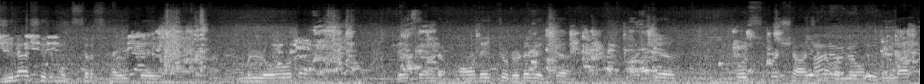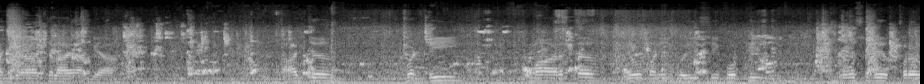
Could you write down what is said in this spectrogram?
ਜ਼ਿਲ੍ਹਾ ਸ਼੍ਰੀ ਮੁਕਤਸਰ ਸਾਹਿਬ ਦੇ ਮਲੋਟ ਦੇ ਪਿੰਡ ਆਉਂਦੇ ਝੁੱਡੜ ਵਿੱਚ ਅੱਜ ਪੁਲਿਸ ਪ੍ਰਸ਼ਾਸਨ ਵੱਲੋਂ ਪੀਲਾ ਪੰਜਾ ਚਲਾਇਆ ਗਿਆ। ਅੱਜ ਵੱਡੀ ਇਮਾਰਤ ਜੋ ਬਣੀ ਹੋਈ ਸੀ ਕੋਠੀ, ਉਸ ਦੇ ਉੱਪਰ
